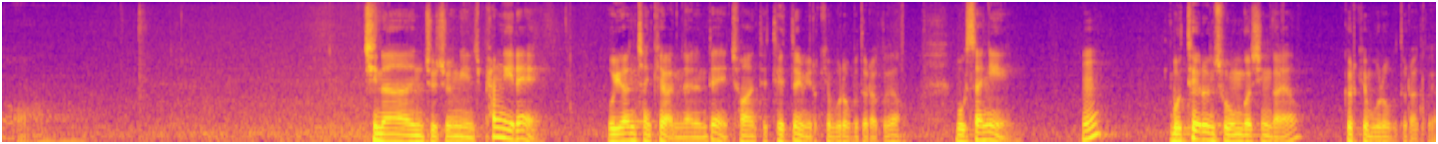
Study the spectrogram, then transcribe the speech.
어, 지난주 이제 평일에 우연찮게 만나는데 저한테 대뜸 이렇게 물어보더라고요. 목사님, 응? 모텔은 좋은 것인가요? 그렇게 물어보더라고요.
